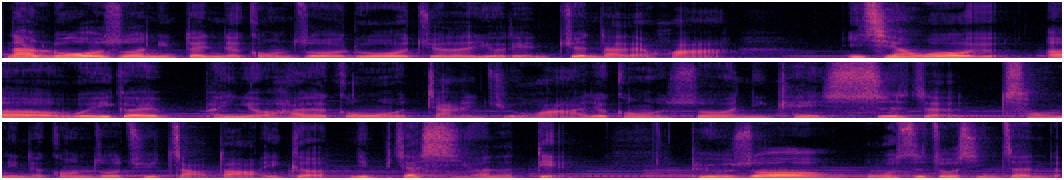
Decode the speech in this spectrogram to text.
那如果说你对你的工作如果觉得有点倦怠的话，以前我有呃，我一个朋友，他就跟我讲了一句话，他就跟我说，你可以试着从你的工作去找到一个你比较喜欢的点，比如说我是做行政的，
